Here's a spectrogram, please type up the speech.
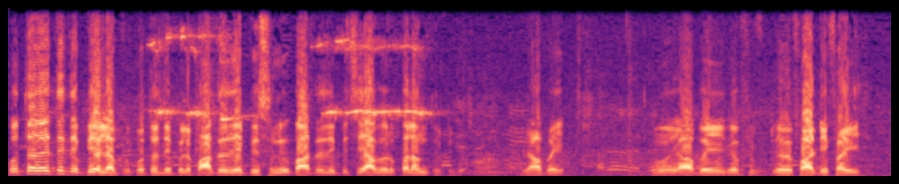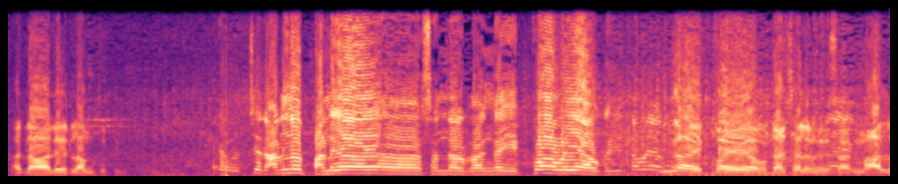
కొత్తది అయితే తెప్పియాలి అప్పుడు. కొత్తది తెప్పాలి పాతది తెప్పిస్తుంది పాతది తెప్పించి యాభై రూపాయలు అమ్ముతుంది యాభై యాభై ఇంకా ఫిఫ్టీ ఫార్టీ ఫైవ్ అట్లా రేట్లు అమ్ముతుంది అంటే వచ్చే రానున్న పండుగ సందర్భంగా ఎక్కువ అయ్యే అవకాశం ఇంకా ఎక్కువ అయ్యే అవకాశాలు ఉన్నాయి సార్. మాల్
